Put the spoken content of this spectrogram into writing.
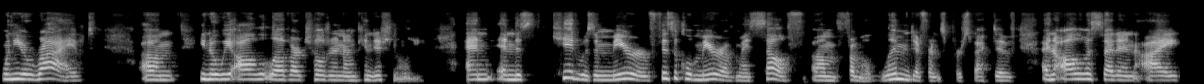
when he arrived, um, you know we all love our children unconditionally. And and this kid was a mirror physical mirror of myself um, from a limb difference perspective. And all of a sudden i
